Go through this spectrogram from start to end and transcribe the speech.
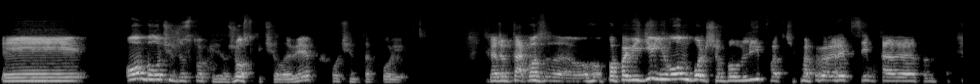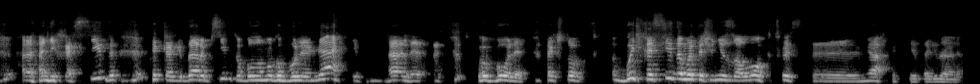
И он был очень жестокий, жесткий человек, очень такой скажем так, он, э, по поведению он больше был Литва, чем Репсимха, а не Хасид, когда Репсимха был намного более мягкий и так далее. Более. Так что быть Хасидом это еще не залог то есть, э, мягкости и так далее.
